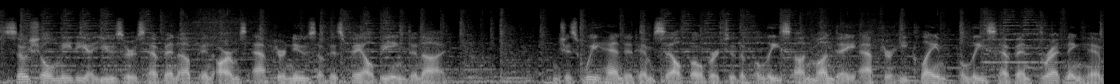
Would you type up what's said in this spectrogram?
Social media users have been up in arms after news of his bail being denied. Ngizwe handed himself over to the police on Monday after he claimed police have been threatening him.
